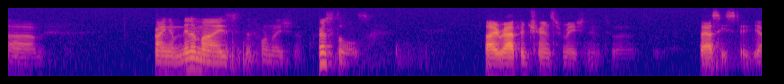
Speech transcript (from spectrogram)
um, trying to minimize the formation of crystals by rapid transformation into a glassy state, yeah.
